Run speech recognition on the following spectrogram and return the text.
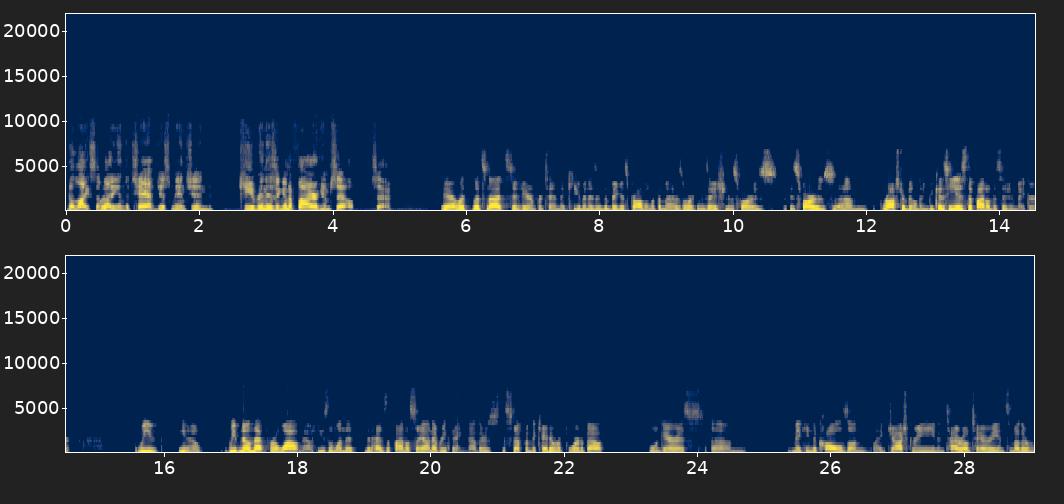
but like somebody in the chat just mentioned, Cuban isn't going to fire himself. So. Yeah, let, let's not sit here and pretend that Cuban isn't the biggest problem with the Mavs organization as far as as far as um, roster building because he is the final decision maker. We've you know we've known that for a while now. He's the one that, that has the final say on everything. Now, there's the stuff from the Cato report about Voulgaris um, making the calls on like Josh Green and Tyrell Terry and some other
